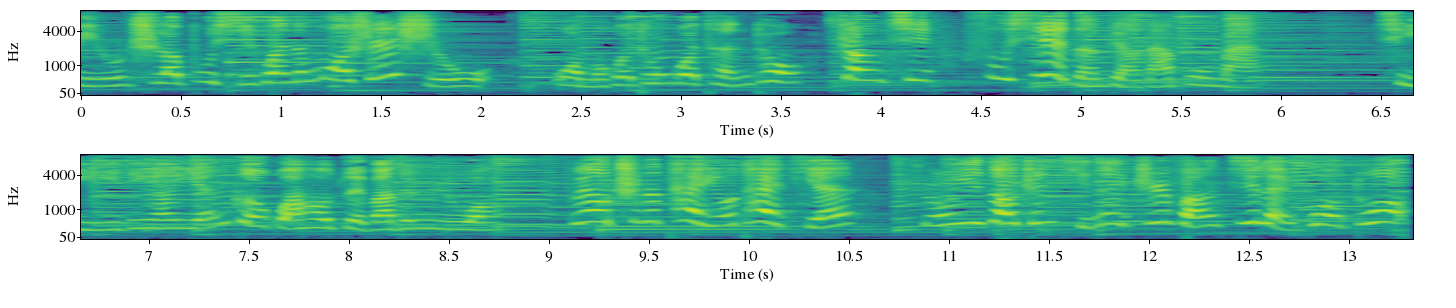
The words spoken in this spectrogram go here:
比如吃了不习惯的陌生食物，我们会通过疼痛、胀气、腹泻等表达不满。请一定要严格管好嘴巴的欲望，不要吃得太油太甜，容易造成体内脂肪积累过多。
